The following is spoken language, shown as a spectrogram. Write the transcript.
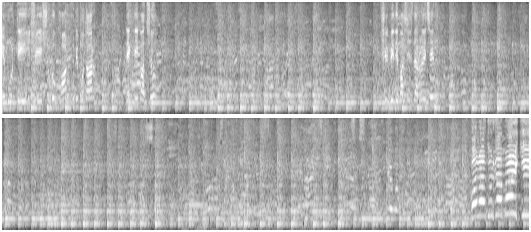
এই মুহূর্তে সেই শুভক্ষণ খুঁটি পোতার দেখতেই পাচ্ছ। শিল্পী দেবাশিস দা রয়েছেন। বলা দুর্গা মাই কি?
